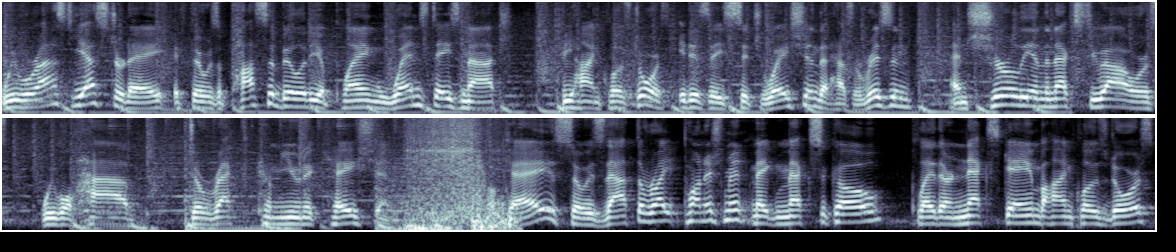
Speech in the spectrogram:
we were asked yesterday if there was a possibility of playing Wednesday's match behind closed doors. It is a situation that has arisen, and surely in the next few hours, we will have direct communication. Okay, so is that the right punishment? Make Mexico play their next game behind closed doors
